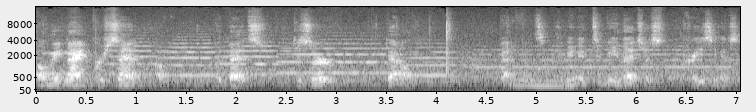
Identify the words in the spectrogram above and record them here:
only nine percent of the vets deserve dental benefits. I mean, it, to me, that's just craziness.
